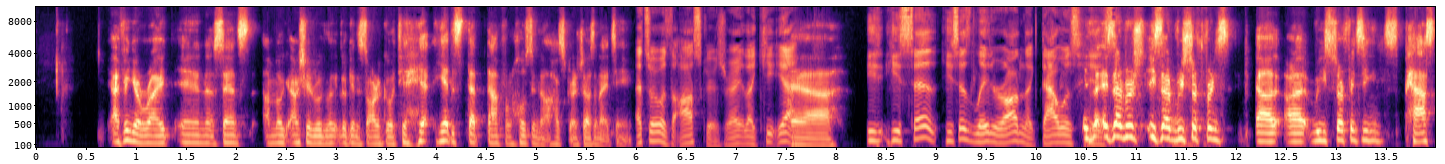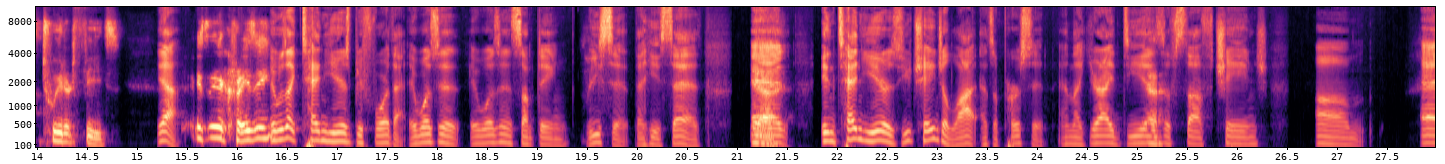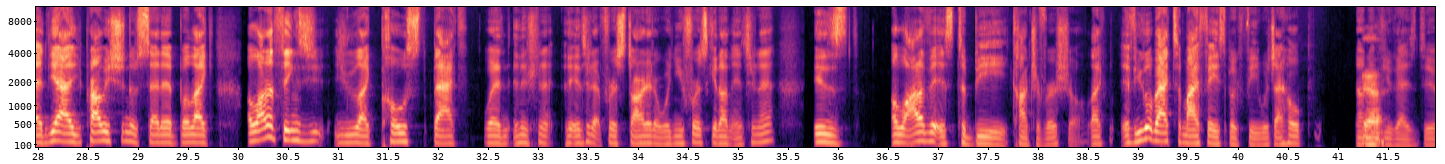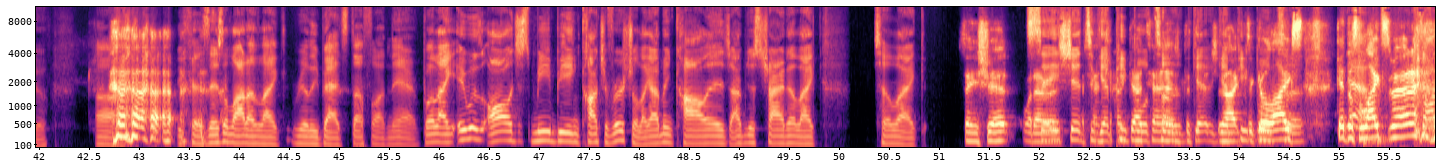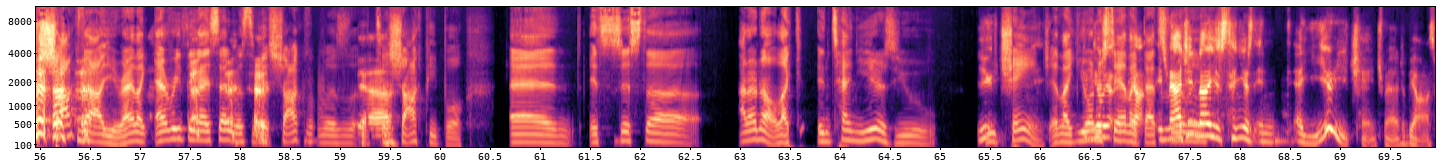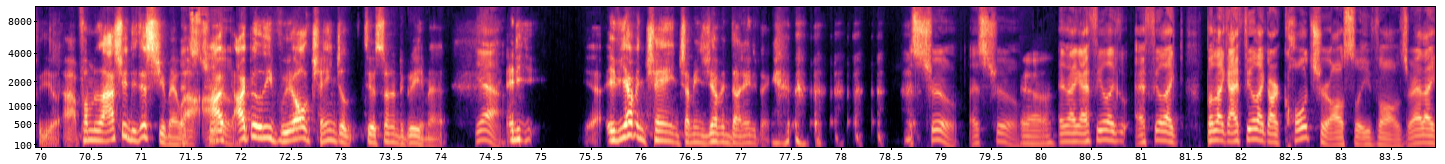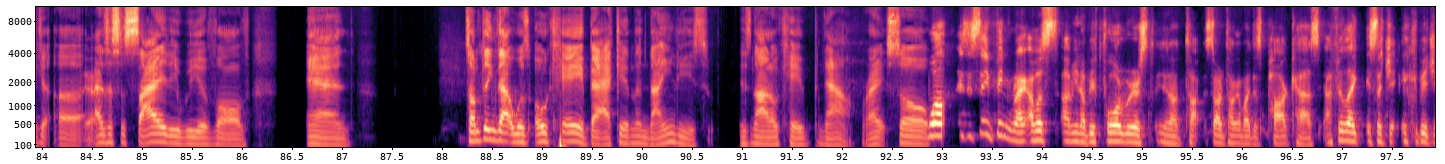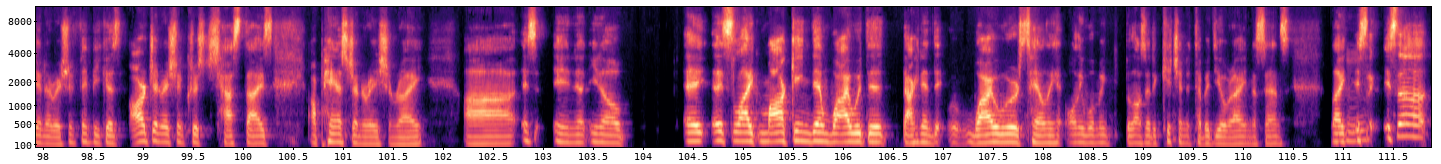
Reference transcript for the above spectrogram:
I think you're right in a sense. I'm actually looking at this article. He, he had to step down from hosting the Oscar in 2019. That's what it was the Oscars, right? Like he, yeah, yeah. He he said he says later on like that was his... is that is that resurfacing uh, uh resurfacing past tweeted feeds. Yeah. Isn't it crazy? It was like 10 years before that. It wasn't it wasn't something recent that he said. And yeah. in 10 years you change a lot as a person and like your ideas yeah. of stuff change. Um and yeah, you probably shouldn't have said it, but like a lot of things you, you like post back when internet the internet first started or when you first get on the internet is a lot of it is to be controversial. Like if you go back to my Facebook feed, which I hope none yeah. of you guys do, uh, because there's a lot of like really bad stuff on there. But like it was all just me being controversial. Like I'm in college, I'm just trying to like to like say shit, whatever. Say shit to get people to get, get people to likes, to, get those yeah, likes, man. it's all shock value, right? Like everything I said was to get shock was yeah. to shock people, and it's just uh, I don't know. Like in ten years, you you, you change and like you, you understand like that's imagine really... now just 10 years in a year you change man to be honest with you uh, from last year to this year man well, I, I believe we all change to a certain degree man yeah and you, yeah if you haven't changed i mean you haven't done anything That's true. That's true. Yeah. And like I feel like I feel like but like I feel like our culture also evolves, right? Like uh yeah. as a society we evolve and something that was okay back in the 90s is not okay now, right? So well, it's the same thing, right? I was, um, you know, before we were, you know, talk, start talking about this podcast, I feel like it's a, it could be a generation thing because our generation could chastise our parents' generation, right? Uh, it's in, you know, it's like mocking them. Why would the back then? Why we were telling only woman belongs to the kitchen type of deal, right? In a sense, like mm-hmm. it's it's a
